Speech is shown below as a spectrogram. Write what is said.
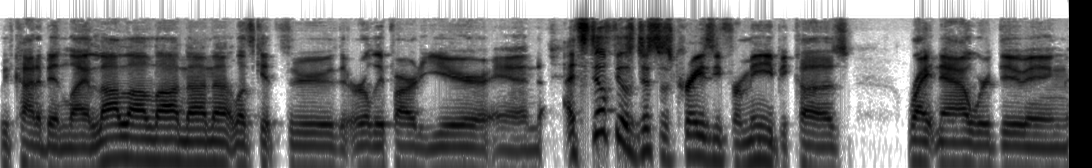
we've kind of been like la la la na na let's get through the early part of the year and it still feels just as crazy for me because right now we're doing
